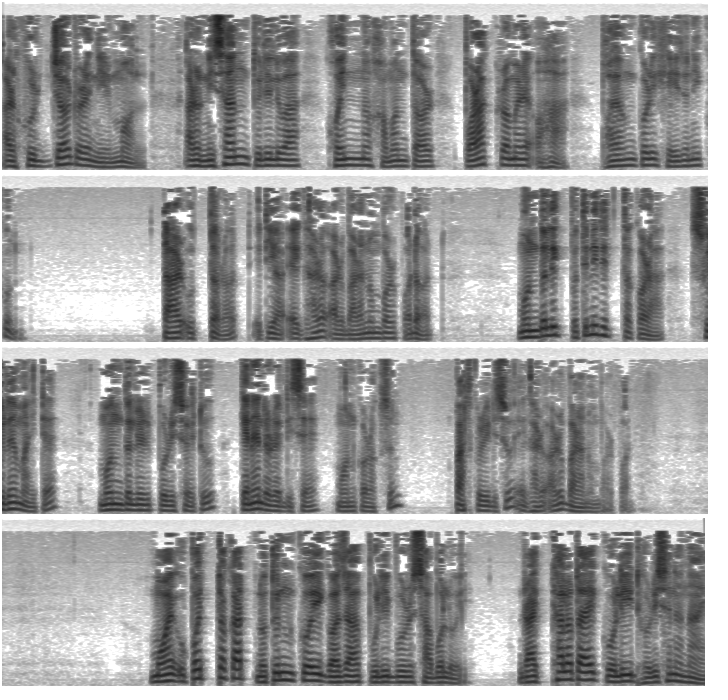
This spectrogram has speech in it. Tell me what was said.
আৰু সূৰ্যৰ দৰে নিৰ্মল আৰু নিচান তুলি লোৱা সৈন্য সামন্তৰ পৰাক্ৰমেৰে অহা ভয়ংকৰী সেইজনী কোন? তাৰ উত্তৰত এতিয়া এঘাৰ আৰু বাৰ নম্বৰ পদত মণ্ডলীক প্ৰতিনিধিত্ব কৰা চুলেমাইতে মণ্ডলীৰ পৰিচয়টো কেনেদৰে দিছে মন কৰকচোন। পাঠ কৰি দিছো এঘাৰ আৰু বাৰ নম্বৰ পদ। মই উপত্যকাত নতুনকৈ গজা পুলিবোৰ চাবলৈ দ্ৰাক্ষালতাই কলি ধৰিছেনে নাই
